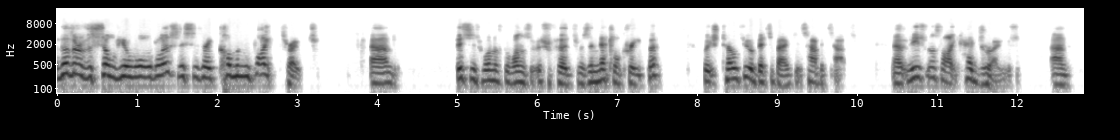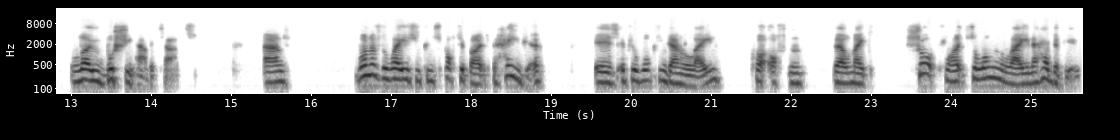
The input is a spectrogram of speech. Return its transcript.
Another of the Sylvia warblers, this is a common white throat. And this is one of the ones that was referred to as a nettle creeper, which tells you a bit about its habitat. Now, these ones like hedgerows and low bushy habitats. And one of the ways you can spot it by its behavior is if you're walking down a lane, quite often they'll make short flights along the lane ahead of you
